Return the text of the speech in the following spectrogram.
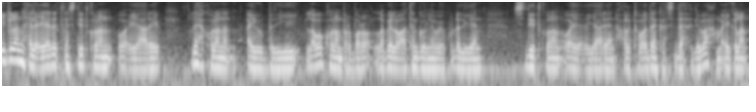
England xil ciyaareedkan sideed kulan oo ciyaaray lix kulan ayuu badiyey laba kulan barbaro labaiyo labaatan goolna way ku dhaliyeen. Sideed kulan oo ay ciyaareen. Xolka wadanka saddexda libax ama england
